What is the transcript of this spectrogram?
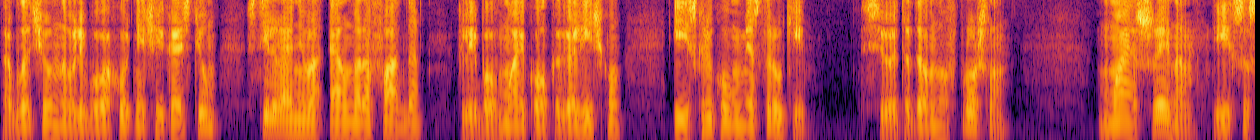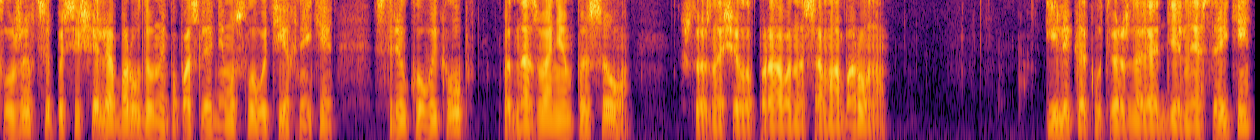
облаченного либо в охотничий костюм в стиле раннего Элмера Фадда, либо в майку-алкоголичку и с крюком вместо руки. Все это давно в прошлом. Майя с Шейном и их сослуживцы посещали оборудованный по последнему слову техники стрелковый клуб под названием ПСО, что означало право на самооборону. Или, как утверждали отдельные остряки,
